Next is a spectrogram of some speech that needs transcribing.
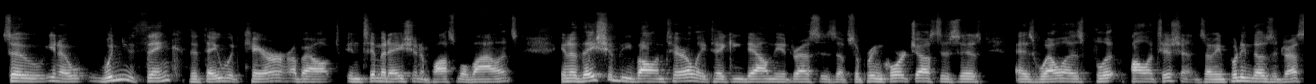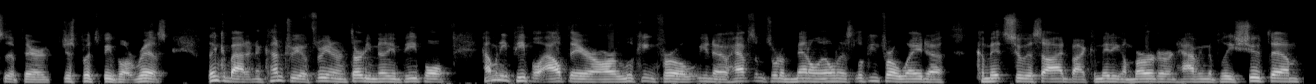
So, you know, wouldn't you think that they would care about intimidation and possible violence? You know, they should be voluntarily taking down the addresses of Supreme Court justices as well as politicians. I mean, putting those addresses up there just puts people at risk. Think about it in a country of 330 million people, how many people out there are looking for a, you know, have some sort of mental illness, looking for a way to commit suicide by committing a murder and having the police shoot them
